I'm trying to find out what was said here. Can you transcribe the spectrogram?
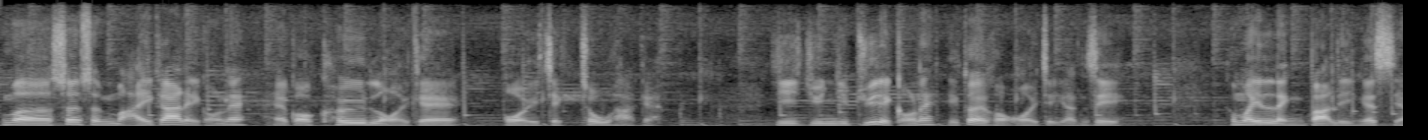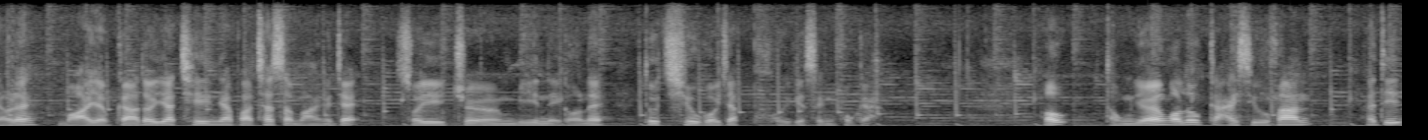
咁啊，相信買家嚟講呢，係一個區內嘅外籍租客嘅，而原業主嚟講呢，亦都係個外籍人士。咁喺零八年嘅時候咧，買入價都係一千一百七十萬嘅啫，所以帳面嚟講咧都超過一倍嘅升幅嘅。好，同樣我都介紹翻一啲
